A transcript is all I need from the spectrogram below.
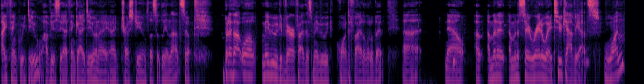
I think we do. Obviously, I think I do, and I, I trust you implicitly in that. So, but I thought, well, maybe we could verify this. Maybe we could quantify it a little bit. Uh, now, I'm gonna I'm gonna say right away two caveats. One,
